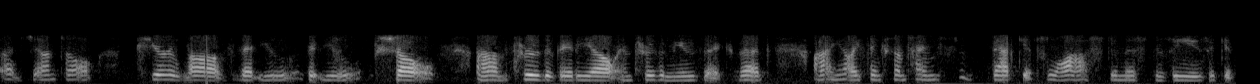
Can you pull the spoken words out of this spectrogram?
a gentle, pure love that you that you show um, through the video and through the music that I you know I think sometimes that gets lost in this disease. It gets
